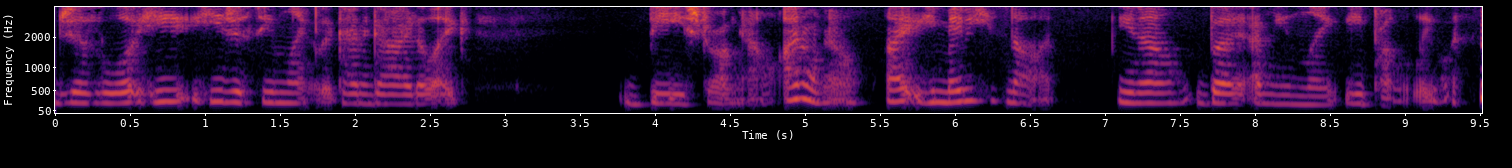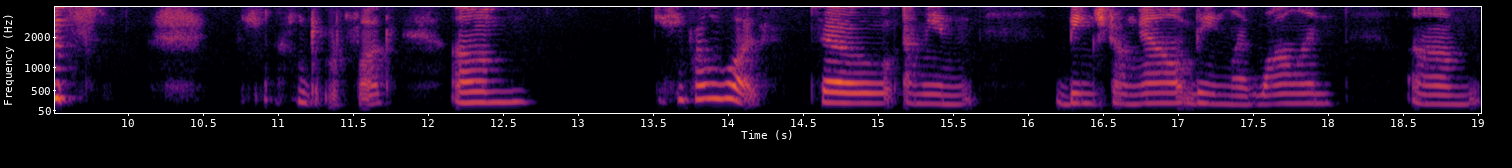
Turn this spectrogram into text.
just look he he just seemed like the kind of guy to like be strung out. I don't know. I he maybe he's not, you know, but I mean like he probably was. I don't give a fuck. Um he probably was. So, I mean, being strung out, being like wildin', um,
